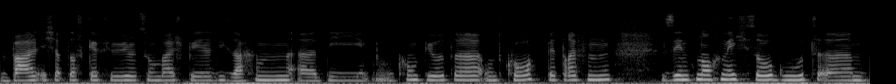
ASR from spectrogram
weil ich habe das Gefühl, zum Beispiel die Sachen, äh, die Computer und Co. betreffen, sind noch nicht so gut ähm,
